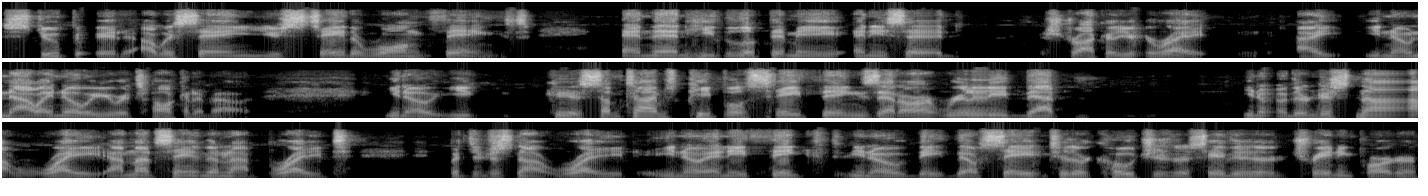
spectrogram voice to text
stupid. I was saying you say the wrong things. And then he looked at me and he said, Straka, you're right. I, you know, now I know what you were talking about. You know, you because sometimes people say things that aren't really that, you know, they're just not right. I'm not saying they're not bright, but they're just not right. You know, and they think, you know, they they'll say to their coaches or say to their training partner,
